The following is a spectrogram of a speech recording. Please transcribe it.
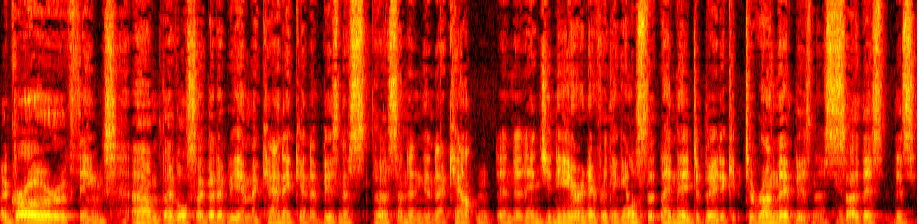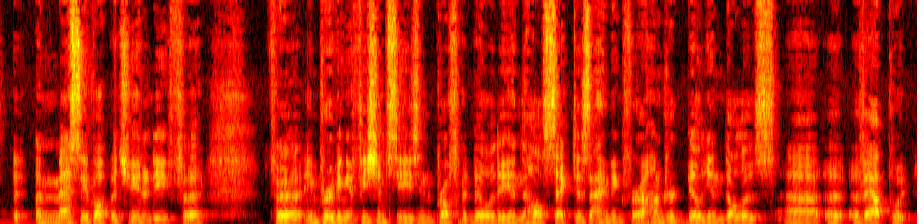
a grower of things. Um, they've also got to be a mechanic and a business person and an accountant and an engineer and everything else that they need to be to, to run their business. Yep. So there's there's a massive opportunity for for improving efficiencies and profitability, and the whole sector's aiming for $100 billion uh, of output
